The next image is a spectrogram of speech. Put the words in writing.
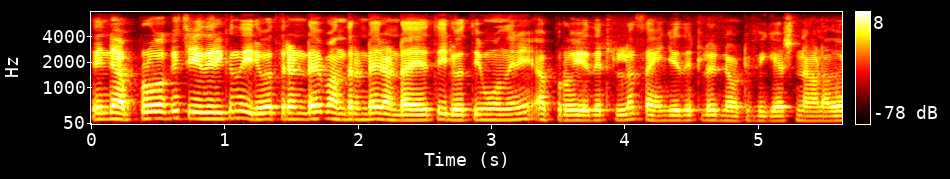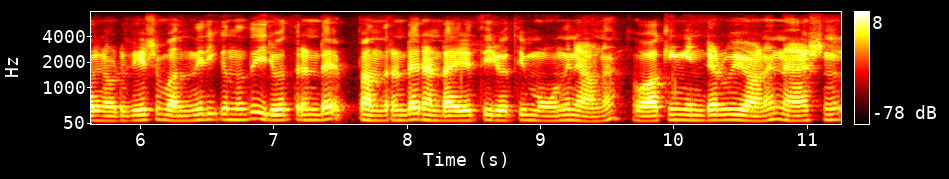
ഇതിന്റെ അപ്രൂവ് ഒക്കെ ചെയ്തിരിക്കുന്നത് ഇരുപത്തിരണ്ട് പന്ത്രണ്ട് രണ്ടായിരത്തി ഇരുപത്തി മൂന്നിന് അപ്രൂവ് ചെയ്തിട്ടുള്ള സൈൻ ചെയ്തിട്ടുള്ള ഒരു നോട്ടിഫിക്കേഷനാണ് അതുപോലെ നോട്ടിഫിക്കേഷൻ വന്നിരിക്കുന്നത് ഇരുപത്തിരണ്ട് പന്ത്രണ്ട് രണ്ടായിരത്തി ഇരുപത്തി മൂന്നിനാണ് വാക്കിംഗ് ഇന്റർവ്യൂ ആണ്. നാഷണൽ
